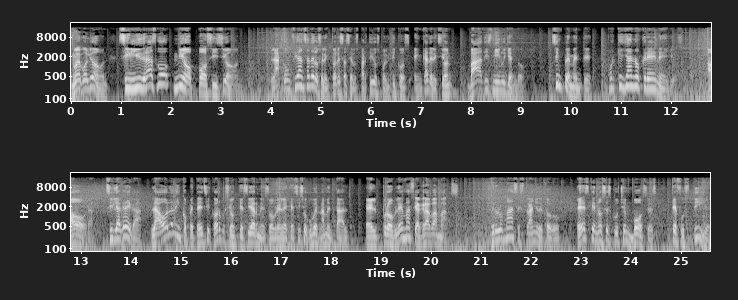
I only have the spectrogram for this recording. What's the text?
Nuevo León, sin liderazgo ni oposición. La confianza de los electores hacia los partidos políticos en cada elección va disminuyendo, simplemente porque ya no creen ellos. Ahora, si le agrega la ola de incompetencia y corrupción que cierne sobre el ejercicio gubernamental, el problema se agrava más. Pero lo más extraño de todo es que no se escuchen voces que fustiguen,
